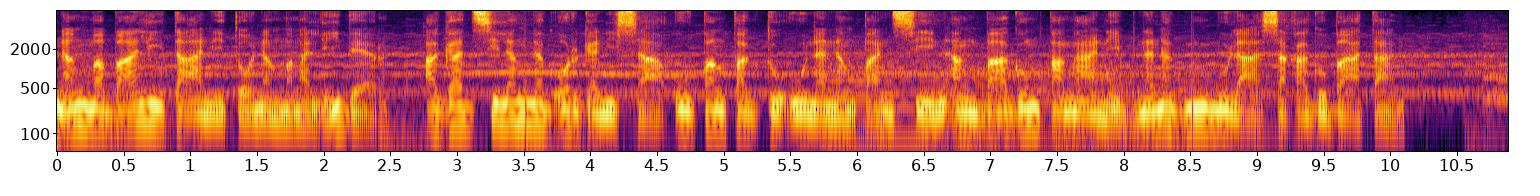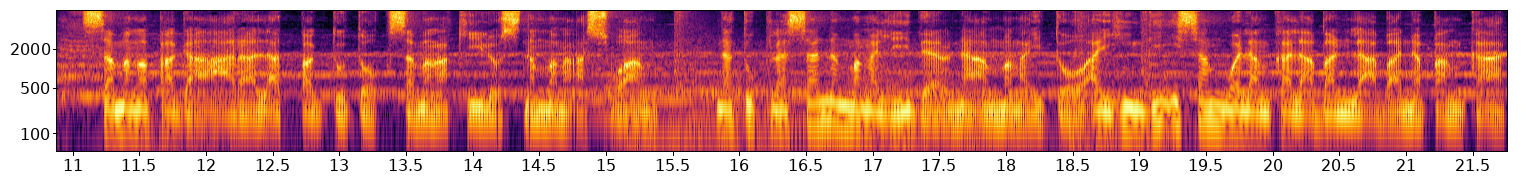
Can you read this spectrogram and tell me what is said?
Nang mabalitaan ito ng mga lider, agad silang nag-organisa upang pagtuunan ng pansin ang bagong panganib na nagmumula sa kagubatan. Sa mga pag-aaral at pagtutok sa mga kilos ng mga aswang, natuklasan ng mga lider na ang mga ito ay hindi isang walang kalaban-laban na pangkat.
